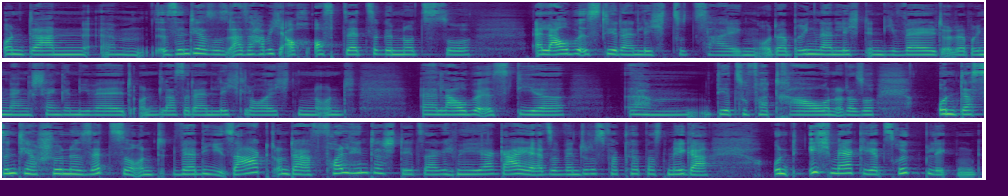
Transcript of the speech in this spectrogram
und dann ähm, sind ja so, also habe ich auch oft Sätze genutzt, so erlaube es dir dein Licht zu zeigen oder bring dein Licht in die Welt oder bring dein Geschenk in die Welt und lasse dein Licht leuchten und erlaube es dir, ähm, dir zu vertrauen oder so. Und das sind ja schöne Sätze und wer die sagt und da voll hintersteht, sage ich mir, ja geil, also wenn du das verkörperst, mega. Und ich merke jetzt rückblickend,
